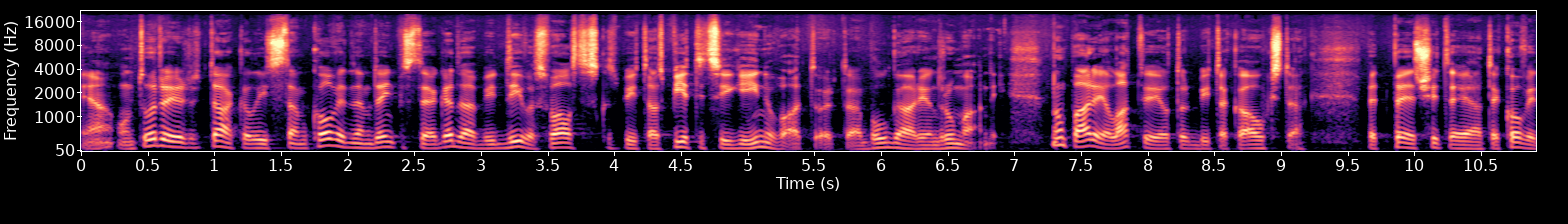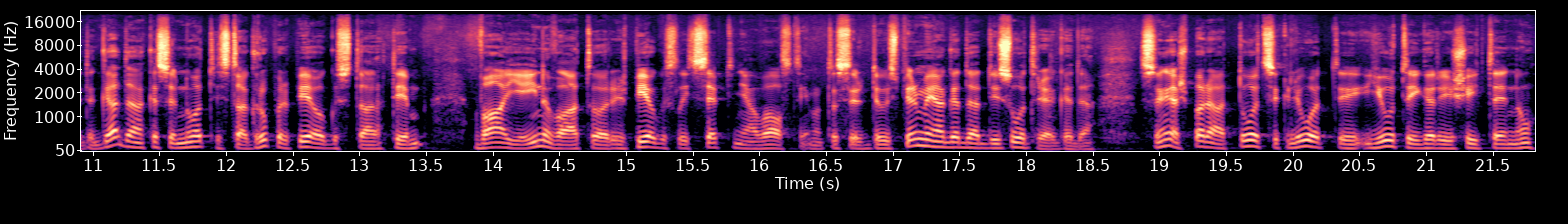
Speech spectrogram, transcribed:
Ja? Tur ir tā, ka līdz tam Covid-19 gadā bija divas valstis, kas bija tās pieticīgi inovatori - Bulgārija un Rumānija. Nu, pārējie Latvija jau tur bija tā kā augstāk. Bet pēc šī Covid gadā, kas ir noticis, tā grupa ir pieaugusi, tā, tie vājie inovatori ir pieaugusi līdz septiņām valstīm. Tas ir 21. gadā, 22. gadā. Tas vienkārši parāda to, cik ļoti jūtīgi arī šī te, nu,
